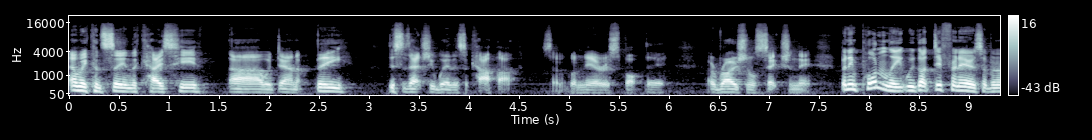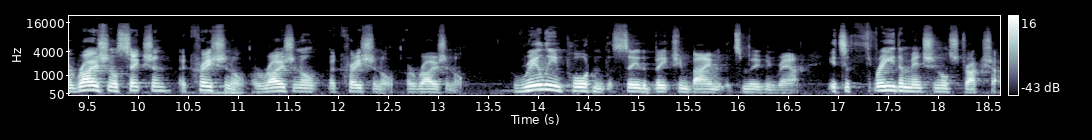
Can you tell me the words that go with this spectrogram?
And we can see in the case here, uh, we're down at B. This is actually where there's a car park. So we've got an area spot there erosional section there. But importantly, we've got different areas of an erosional section, accretional, erosional, accretional, erosional. Really important to see the beach embayment that's moving around. It's a three-dimensional structure.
